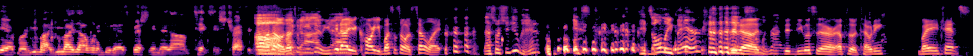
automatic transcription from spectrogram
yeah, bro. You might you might not want to do that, especially in that um Texas traffic. Oh, Oh, no, my that's what God, you do. You yeah. get out of your car, you bust someone's tail light. That's what you do, man. It's it's only fair. did, It's uh, only right. did you listen to our episode of Tony by any chance?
